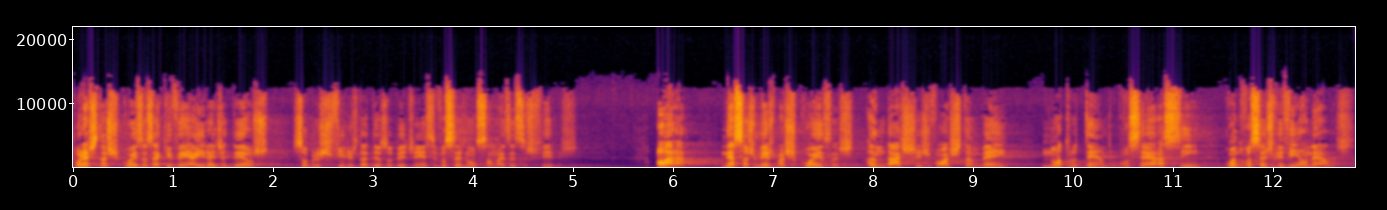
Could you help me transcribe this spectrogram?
Por estas coisas é que vem a ira de Deus sobre os filhos da desobediência, e vocês não são mais esses filhos. Ora, nessas mesmas coisas andastes vós também, no outro tempo, você era assim, quando vocês viviam nelas.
